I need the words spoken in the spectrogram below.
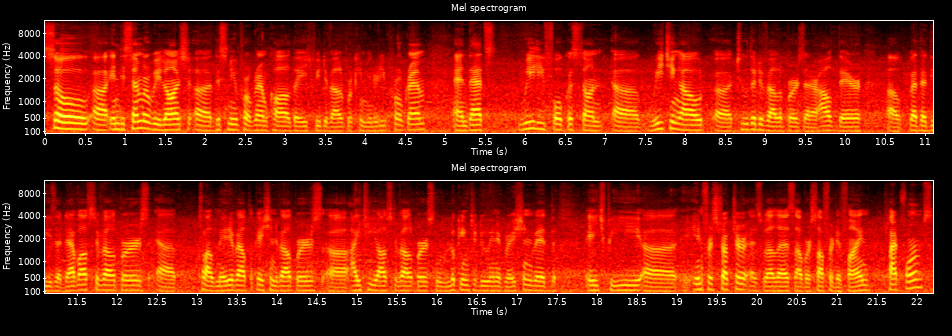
So uh, in December we launched uh, this new program called the HP Developer Community Program, and that's really focused on uh, reaching out uh, to the developers that are out there, uh, whether these are DevOps developers, uh, cloud native application developers, IT ops developers who are looking to do integration with HPE infrastructure as well as our software defined platforms.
